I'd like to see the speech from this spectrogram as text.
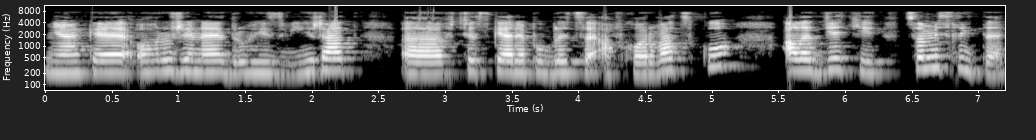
nějaké ohrožené druhy zvířat eh, v České republice a v Chorvatsku. Ale děti, co myslíte,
